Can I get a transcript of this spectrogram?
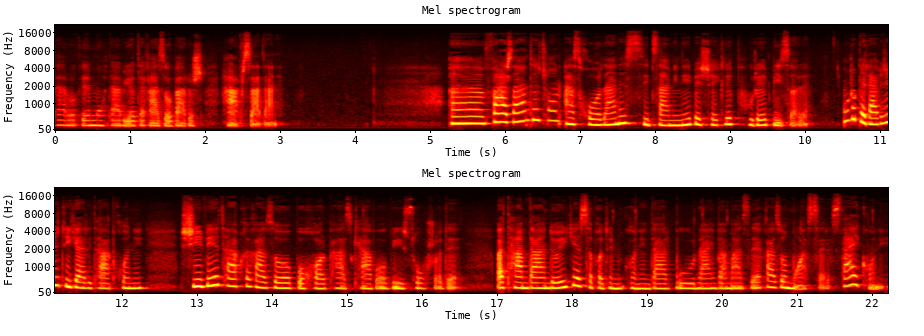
در واقع محتویات غذا براش حرف زدنه. فرزندتون از خوردن سیب زمینی به شکل پوره بیزاره. اون رو به روش دیگری تب کنید شیوه طبخ غذا بخارپز کبابی سرخ شده. و تمدندایی که استفاده می‌کنین در بو رنگ و مزه غذا موثره. سعی کنید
